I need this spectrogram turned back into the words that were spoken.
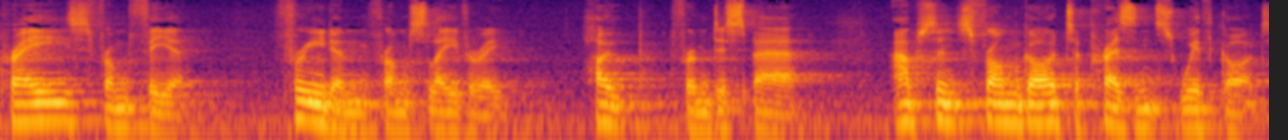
praise from fear, freedom from slavery, hope from despair, absence from God to presence with God,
